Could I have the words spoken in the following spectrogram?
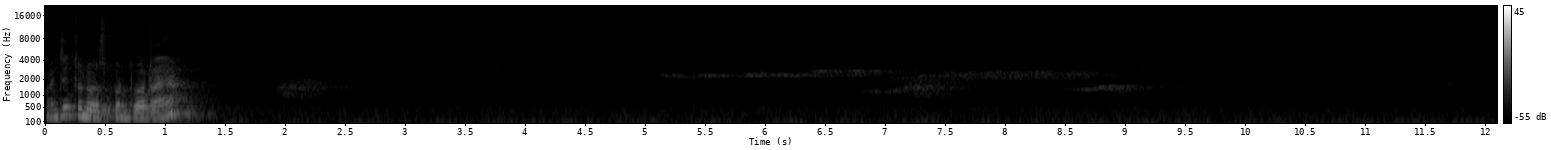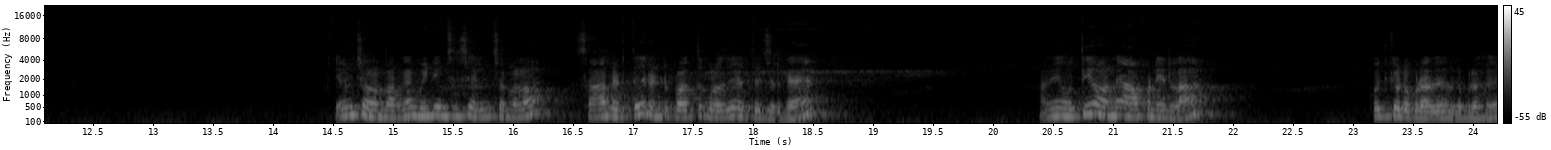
மஞ்சத்தூள் ஒரு ஸ்பூன் போடுறேன். எலுமிச்சம்பழம் பாருங்கள் மீடியம் சைஸ் எலுமிச்சம்பழம். சாறு எடுத்து ரெண்டு பழத்துக்கு உள்ளது எடுத்து வச்சுருக்கேன். அதையும் ஊற்றி உடனே ஆஃப் பண்ணிடலாம். கொதிக்க விடக்கூடாது அதுக்கு பிறகு.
